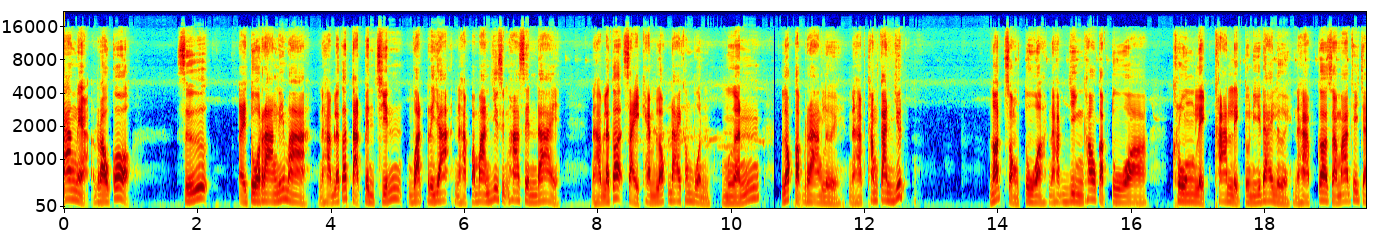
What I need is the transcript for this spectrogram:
ตั้งเนี่ยเราก็ซื้อไอตัวรางนี้มานะครับแล้วก็ตัดเป็นชิ้นวัดระยะนะครับประมาณ 25 เซนได้นะครับแล้วก็ใส่แคมล็อกได้ข้างบนเหมือนล็อกกับรางเลยนะครับทำการยึดน็อต2ตัวนะครับยิงเข้ากับตัวโครงเหล็กคานเหล็กตัวนี้ได้เลยนะครับ ก็สามารถที่จะ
